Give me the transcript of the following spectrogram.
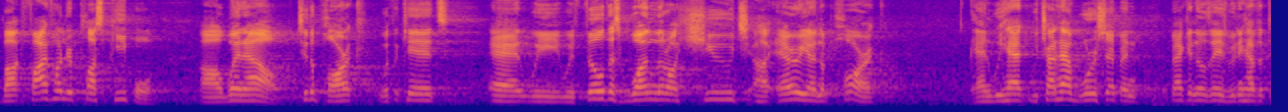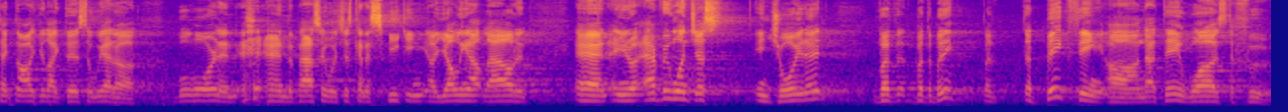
about 500 plus people uh, went out to the park with the kids, and we, we filled this one little huge uh, area in the park. And we had we tried to have worship, and back in those days we didn't have the technology like this, so we had a bullhorn, and, and the pastor was just kind of speaking, uh, yelling out loud, and, and, and you know everyone just enjoyed it. But the, but the big but the big thing on that day was the food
